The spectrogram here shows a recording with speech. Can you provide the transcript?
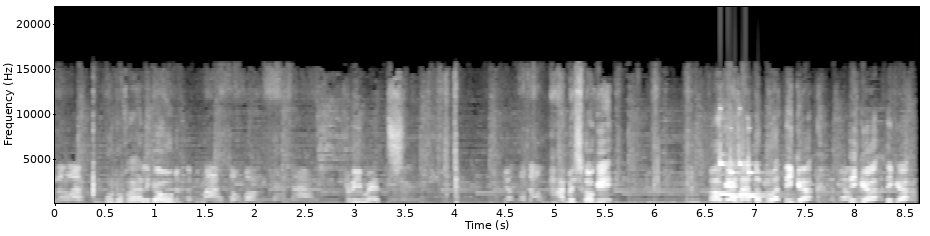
Ulang lah. Ih, bodoh kali kau. Tapi masuk, Bang. Rematch. Ya, kosong. Habis kau Ki. Oke, satu, dua, tiga. Tiga, tiga.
